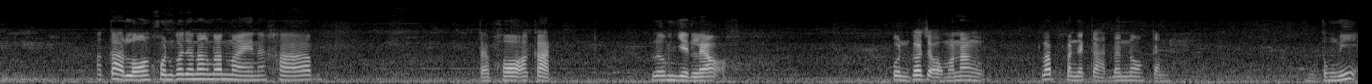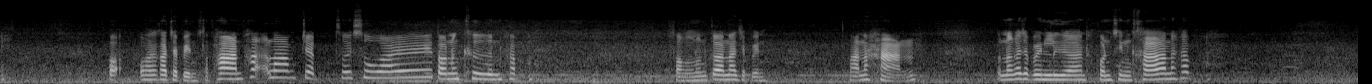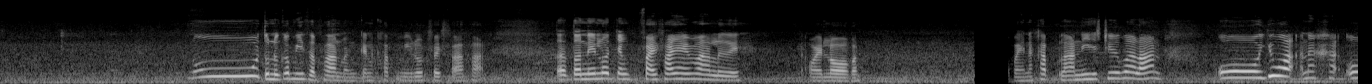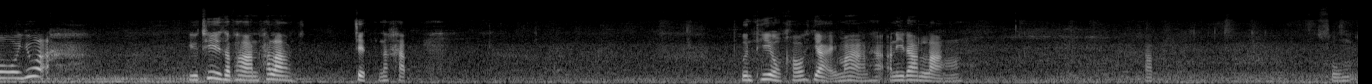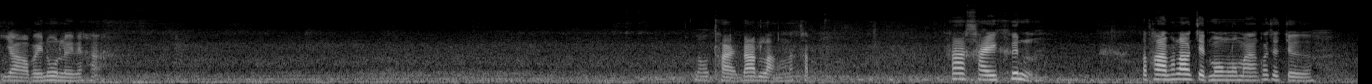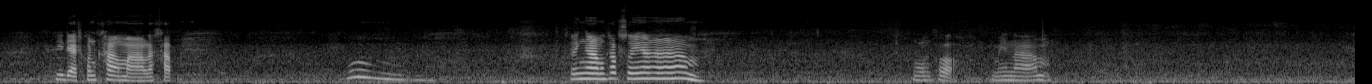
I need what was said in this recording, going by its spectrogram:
อากาศร้อนคนก็จะนั่งด้านในนะครับ แต่พออากาศเริ่มเย็นแล้ว คนก็จะออกมานั่งรับบรรยากาศด้านนอกกัน ตรงนี้ เพราะว่าก็จะเป็นสะพานพระรามเจ็ดสวยๆ ตอนกลางคืนครับฝั่งนู้นก็น่าจะเป็นร้านอาหารตรงนั้นก็จะเป็นเรือขนสินค้านะครับ นู้นตรงนู้นก็มีสะพานเหมือนกันครับ มีรถไฟฟ้าผ่าน แต่ตอนนี้รถยังไฟฟ้ายังไม่มาเลยออยรอก่อนไปนะครับ ร้านนี้ชื่อว่าร้านโอยั่วนะคะ โอยั่วอยู่ที่สะพานพระราม เจ็ดนะครับ พื้นที่ของเขาใหญ่มากนะฮะอันนี้ด้านหลังครับซุ้มยาวไปนู่นเลยนะฮะเราถ่ายด้านหลังนะครับ ถ้าใครขึ้นสะพานพระรามเจ็ดโมงลงมาก็จะเจอ นี่แดดค่อนข้างมาแล้วครับ สวยงามครับสวยงามแล้วก็แม่น้ำ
